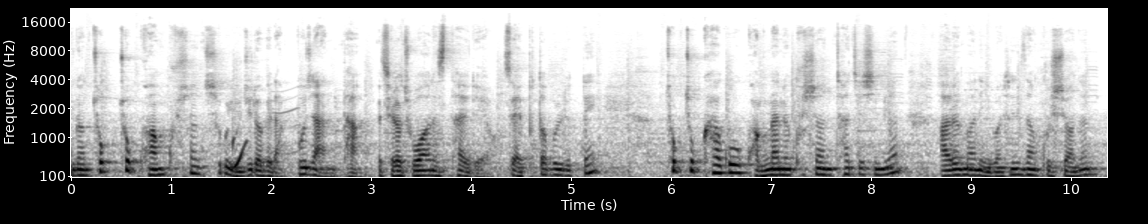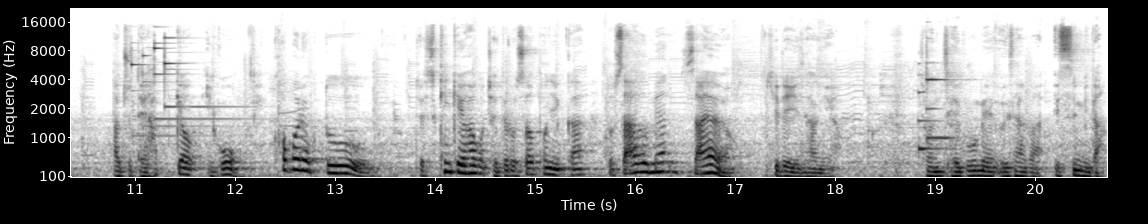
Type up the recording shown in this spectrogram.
이런 촉촉 광 쿠션 치고 유지력이 나쁘지 않다. 제가 좋아하는 스타일이에요. 그래서 FW 때 촉촉하고 광나는 쿠션 찾으시면 아르마니 이번 신상 쿠션은 아주 대합격이고 커버력도 스킨케어하고 제대로 써보니까 또 쌓으면 쌓여요 기대 이상이에요 전 재구매 의사가 있습니다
